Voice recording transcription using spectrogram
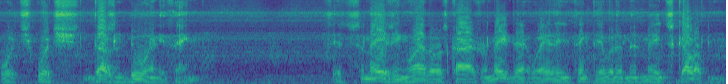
which which doesn't do anything. It's amazing why those cars were made that way. They think they would have been made skeleton.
